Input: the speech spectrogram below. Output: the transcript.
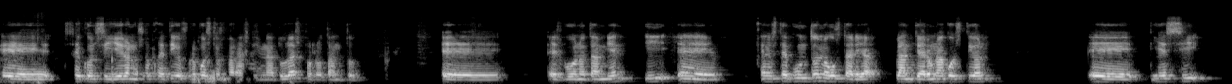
Eh, se consiguieron los objetivos propuestos para asignaturas, por lo tanto, eh, es bueno también. Y eh, en este punto me gustaría plantear una cuestión y es si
